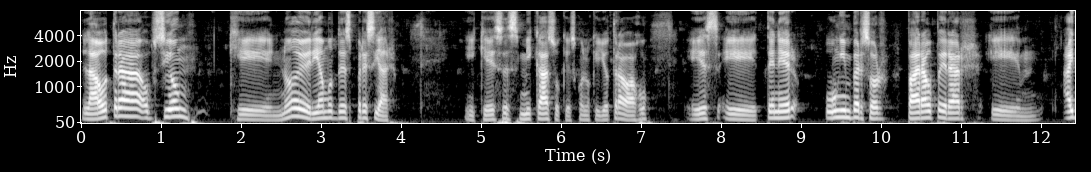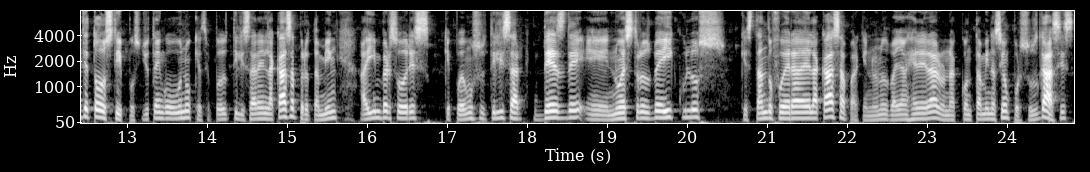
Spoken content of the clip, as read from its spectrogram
La otra opción que no deberíamos despreciar y que ese es mi caso, que es con lo que yo trabajo, es eh, tener un inversor para operar eh, hay de todos tipos. Yo tengo uno que se puede utilizar en la casa, pero también hay inversores que podemos utilizar desde eh, nuestros vehículos que estando fuera de la casa para que no nos vayan a generar una contaminación por sus gases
